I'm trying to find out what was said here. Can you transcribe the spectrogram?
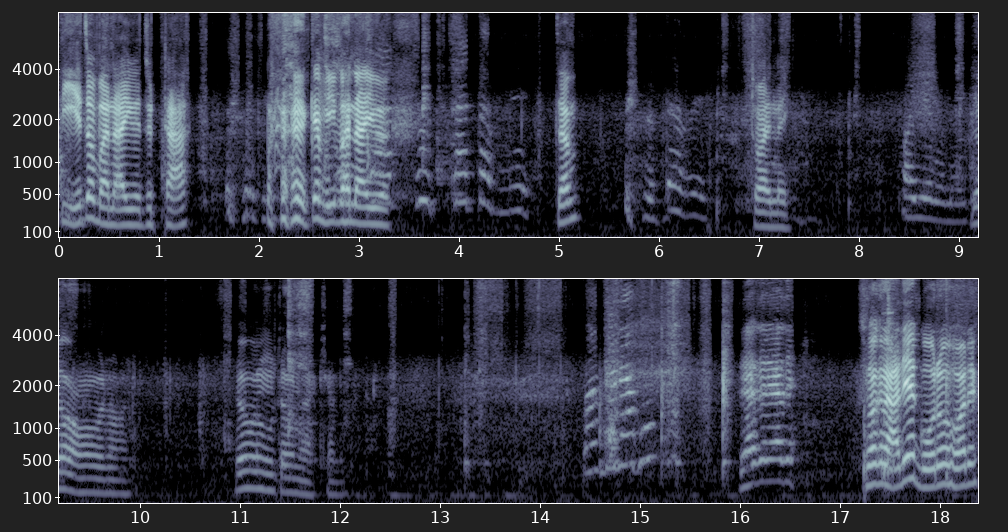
તીએ તો બનાવ્યું જુઠ્ઠા. કે મી બનાવ્યું હે? ચમ? ચોય નહીં. જો જો હું તમને નાખ્યા. સ્વાગ રાધે. ગોરો હોરે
